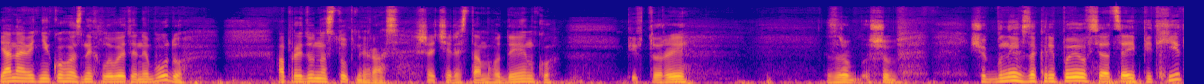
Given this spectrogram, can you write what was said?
я навіть нікого з них ловити не буду, а прийду наступний раз. Ще через там годинку, півтори. Щоб, щоб в них закріпився цей підхід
